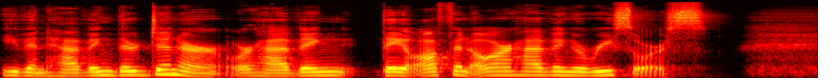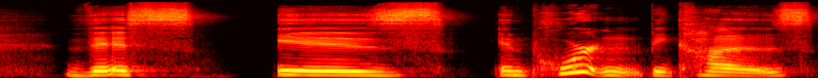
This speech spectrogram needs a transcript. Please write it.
even having their dinner or having, they often are having a resource. This is important because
